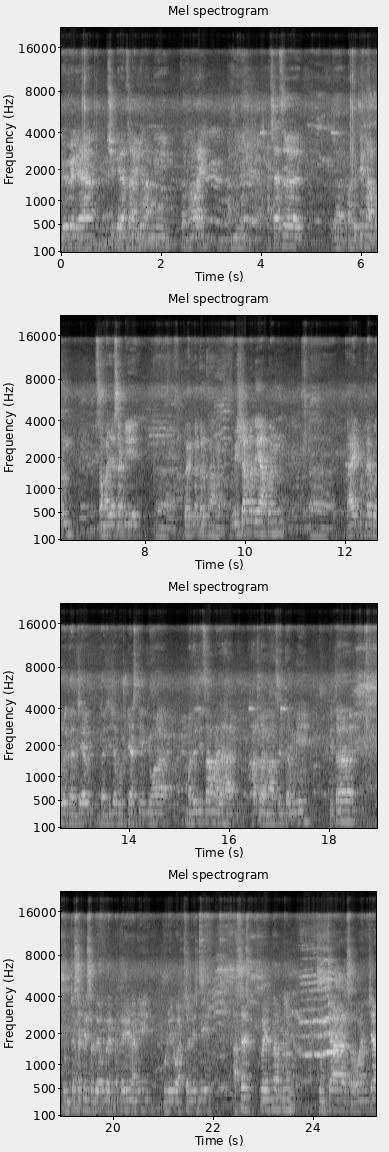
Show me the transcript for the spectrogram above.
वेगवेगळ्या शिबिराचं आयोजन आम्ही करणार आहे. आणि अशाच पद्धतीनं आपण समाजासाठी प्रयत्न करत राहणार भविष्यामध्ये आपण काय कुठल्या गर गरजे गरजेच्या गोष्टी असतील किंवा मदतीचा माझ्या हात हात लागणार असेल तर मी तिथं तुमच्यासाठी सदैव प्रयत्न करेन आणि पुढील वाटचालीस मी असाच प्रयत्न करून तुमच्या सर्वांच्या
